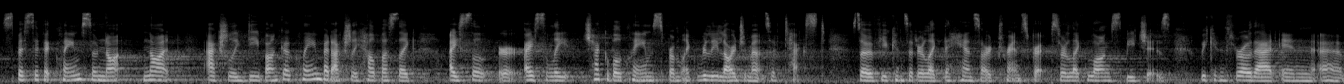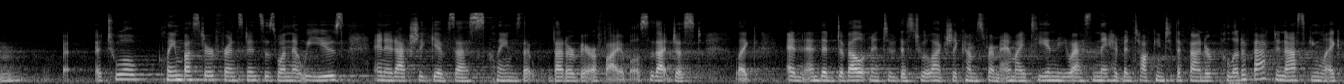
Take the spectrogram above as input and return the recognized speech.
specific claims, so not, not actually debunk a claim, but actually help us like isolate, or isolate checkable claims from like really large amounts of text. So if you consider like the Hansard transcripts or like long speeches, we can throw that in um, a tool, Claimbuster, for instance, is one that we use, and it actually gives us claims that, that are verifiable. So that just like, and, and the development of this tool actually comes from MIT in the US, and they had been talking to the founder of PolitiFact and asking like,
